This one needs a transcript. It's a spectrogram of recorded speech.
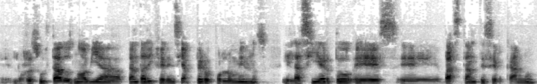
eh, los resultados, no había tanta diferencia, pero por lo menos el acierto es eh, bastante cercano.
